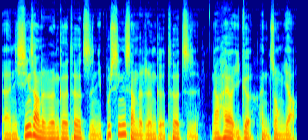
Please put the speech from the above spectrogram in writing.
呃你欣赏的人格特质，你不欣赏的人格特质。然后还有一个很重要，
